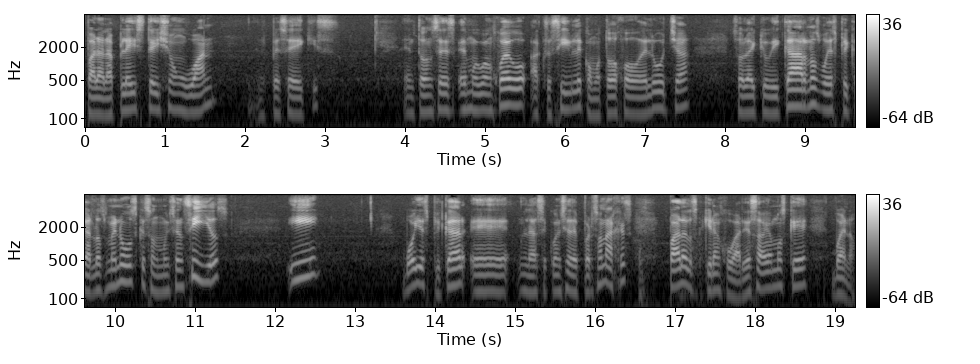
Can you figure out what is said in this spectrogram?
para la PlayStation 1, el PCX. Entonces es muy buen juego, accesible como todo juego de lucha. Solo hay que ubicarnos, voy a explicar los menús que son muy sencillos y voy a explicar eh, la secuencia de personajes para los que quieran jugar. Ya sabemos que, bueno,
